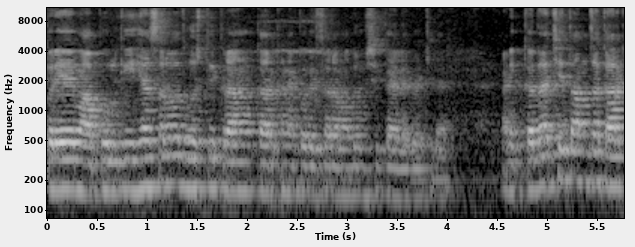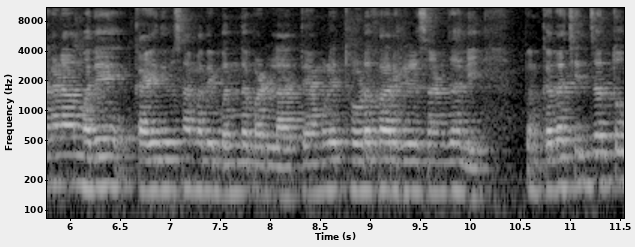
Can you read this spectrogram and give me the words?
प्रेम आपुलकी ह्या सर्वच गोष्टी क्रा कारखान्या परिसरामधून शिकायला भेटल्या. आणि कदाचित आमचा कारखानामध्ये काही दिवसांमध्ये बंद पडला त्यामुळे थोडंफार हिळसण झाली. पण कदाचित जर तो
